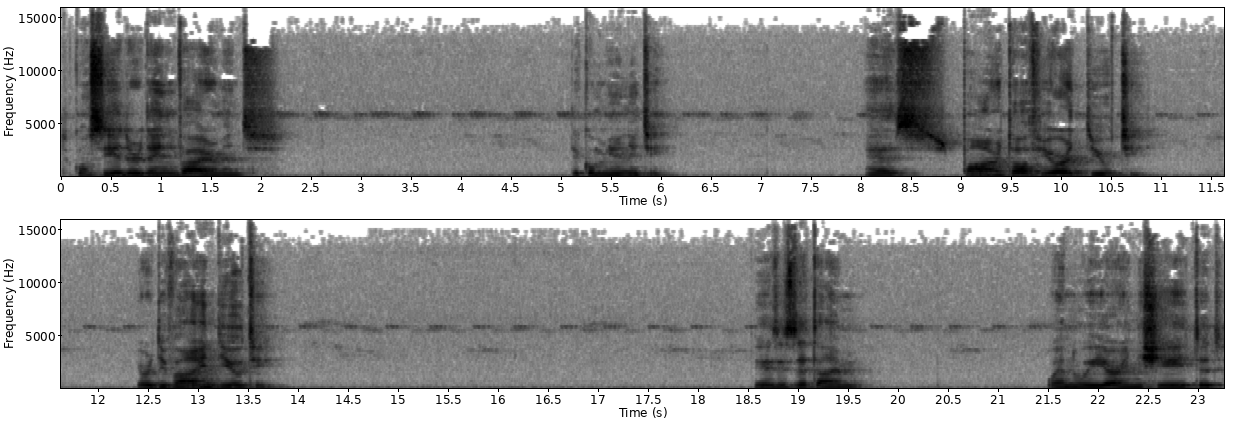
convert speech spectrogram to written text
to consider the environment, the community as part of your duty, your divine duty. This is the time when we are initiated,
